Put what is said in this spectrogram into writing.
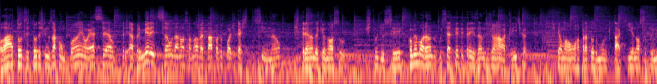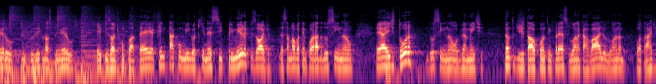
Olá a todos e todas que nos acompanham. Essa é a primeira edição da nossa nova etapa do podcast do Sim Não, estreando aqui o nosso Estúdio C, comemorando os 73 anos do Jornal A Crítica. Acho que é uma honra para todo mundo que está aqui. É nosso primeiro, inclusive, nosso primeiro episódio com plateia. Quem está comigo aqui nesse primeiro episódio dessa nova temporada do Sim Não é a editora do Sim Não, obviamente, tanto digital quanto impresso, Luana Carvalho. Luana, boa tarde.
